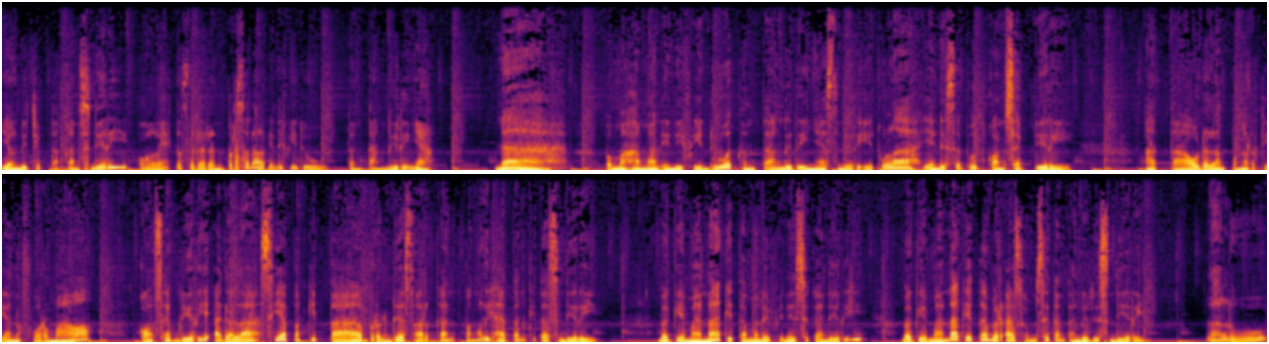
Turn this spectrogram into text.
yang diciptakan sendiri oleh kesadaran personal individu tentang dirinya. Nah, Pemahaman individu tentang dirinya sendiri itulah yang disebut konsep diri. Atau dalam pengertian formal, konsep diri adalah siapa kita berdasarkan penglihatan kita sendiri. Bagaimana kita mendefinisikan diri, bagaimana kita berasumsi tentang diri sendiri. Lalu,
